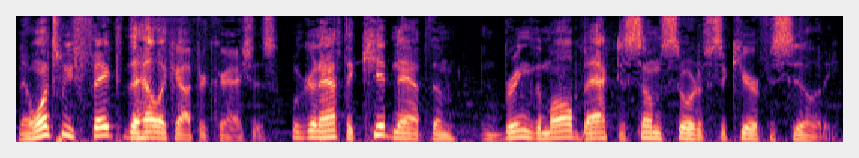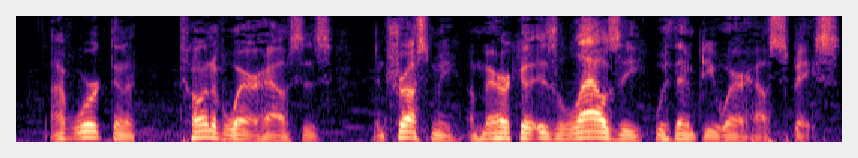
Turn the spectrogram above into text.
Now, once we've faked the helicopter crashes, we're going to have to kidnap them and bring them all back to some sort of secure facility. I've worked in a ton of warehouses, and trust me, America is lousy with empty warehouse space.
